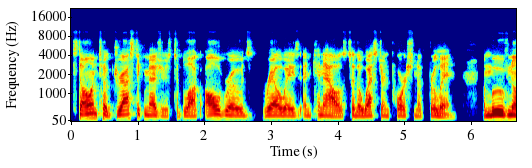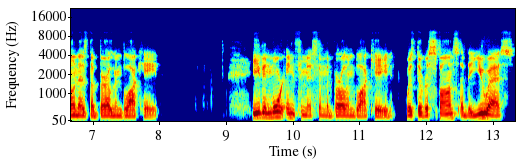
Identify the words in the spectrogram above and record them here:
Stalin took drastic measures to block all roads, railways, and canals to the western portion of Berlin, a move known as the Berlin Blockade. Even more infamous than the Berlin blockade was the response of the US,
